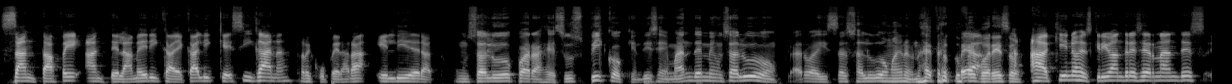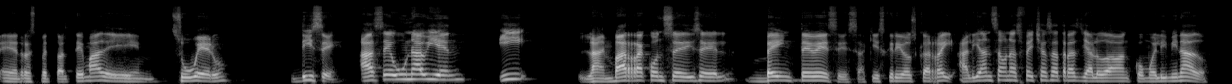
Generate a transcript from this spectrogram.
Santa Fe ante el América de Cali, que si gana recuperará el liderato. Un saludo para Jesús Pico, quien dice, mándenme un saludo. Claro, ahí está el saludo, mano, no se preocupe Vea, por eso. Aquí nos escribe Andrés Hernández eh, respecto al tema de Subero. Dice, hace una bien y la embarra con C, dice él, 20 veces. Aquí escribe Oscar Rey. Alianza unas fechas atrás ya lo daban como eliminado.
